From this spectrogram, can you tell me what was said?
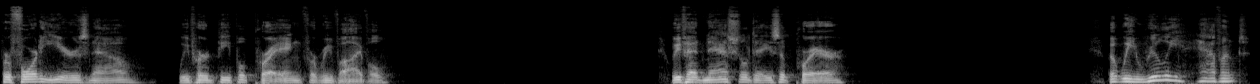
For 40 years now, we've heard people praying for revival. We've had national days of prayer. But we really haven't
